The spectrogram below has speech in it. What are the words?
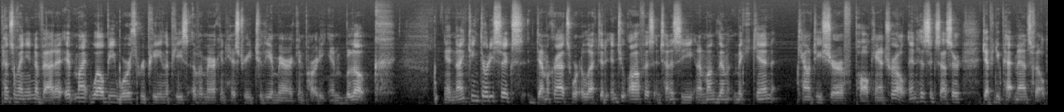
Pennsylvania, Nevada, it might well be worth repeating the piece of American history to the American Party in bloc. In 1936, Democrats were elected into office in Tennessee, and among them McMinn County Sheriff Paul Cantrell and his successor, Deputy Pat Mansfield.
